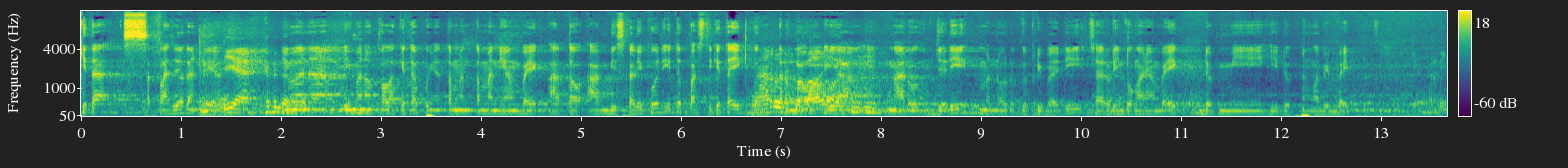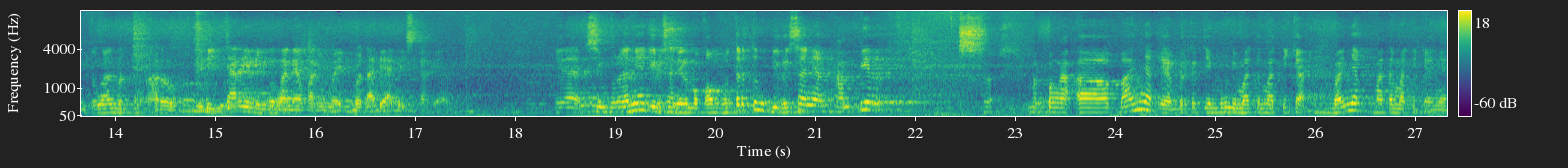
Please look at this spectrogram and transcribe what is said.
kita sekelas juga kan ya. Iya. Gimana gimana kalau kita punya teman-teman yang baik atau ambis sekalipun itu pasti kita ikut Ngaruh terbawa yang ngaruh. Jadi menurut gue pribadi cari lingkungan yang baik demi hidup yang lebih baik. lingkungan berpengaruh jadi cari lingkungan yang paling baik buat adik-adik sekalian ya kesimpulannya jurusan ilmu komputer tuh jurusan yang hampir berpenga- eh, banyak ya berkecimpung di matematika. Banyak matematikanya.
